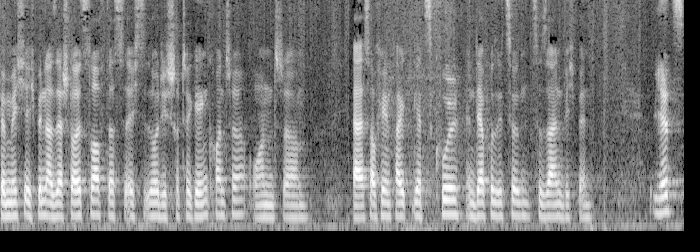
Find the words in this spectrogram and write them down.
für mich, ich bin da sehr stolz drauf, dass ich so die Schritte gehen konnte und ähm, ja, ist auf jeden Fall jetzt cool, in der Position zu sein, wie ich bin. Jetzt,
